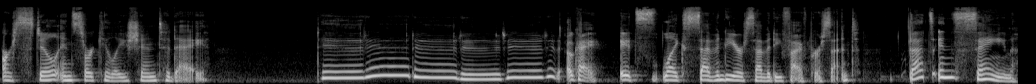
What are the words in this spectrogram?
are still in circulation today? Okay, it's like 70 or 75%. That's insane.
